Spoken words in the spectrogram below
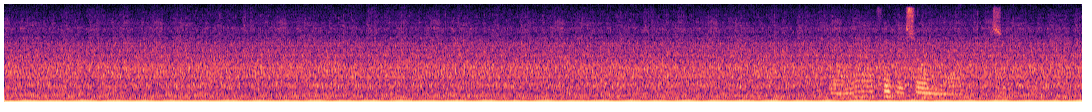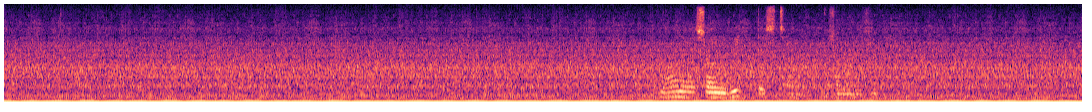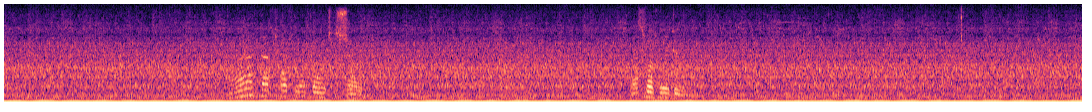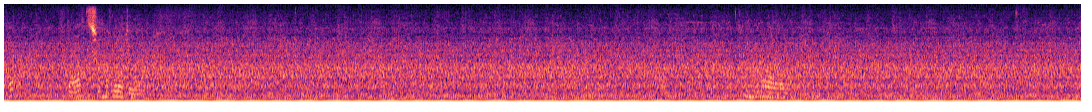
Yeah, no, I think they're showing now. That's Mine was showing wheat this time for some reason. Well, that's what we're going to show. That's what we're doing. Yep, that's what we're doing.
